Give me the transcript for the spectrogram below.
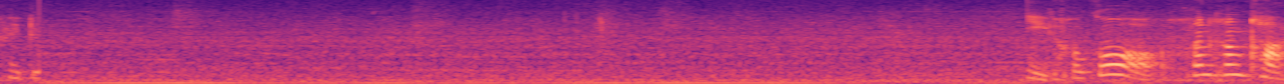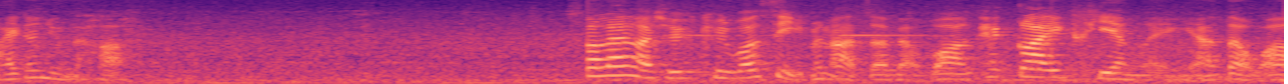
ให้ดูสีเขาก็ค่อนข้างคล้ายกันอยู่นะคะตอนแรกอะชิคิดว่าสีมันอาจจะแบบว่าแค่ใกล้เคียงอะไรอย่างเงี้ย แต่ว่า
